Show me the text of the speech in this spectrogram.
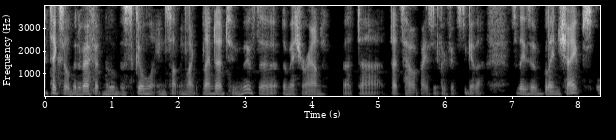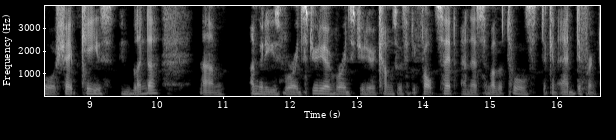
it takes a little bit of effort and a little bit of skill in something like Blender to move the, the mesh around, but uh, that's how it basically fits together. So these are blend shapes or shape keys in Blender. Um, I'm going to use Vroid Studio. Vroid Studio comes with a default set and there's some other tools that can add different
